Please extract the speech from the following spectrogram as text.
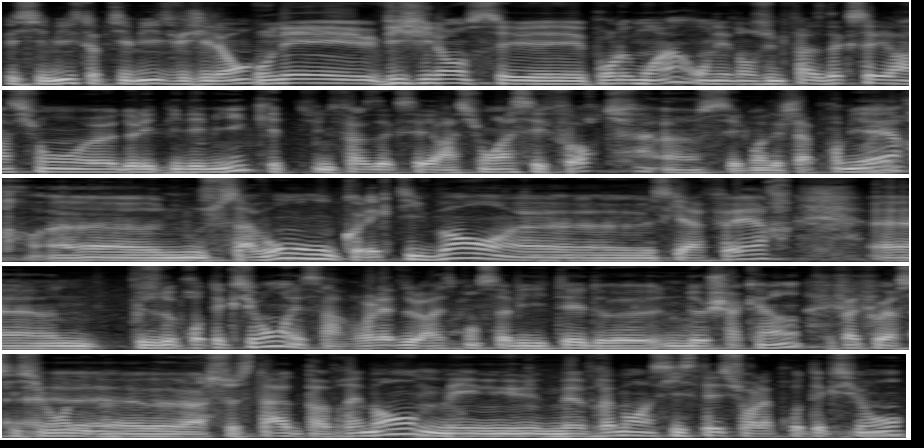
Pessimiste, optimiste, vigilant On est vigilant, c'est pour le moins. On est dans une phase d'accélération euh, de l'épidémie, qui est une phase d'accélération assez forte. Euh, c'est loin d'être la première. Euh, nous savons collectivement ce qu'il y a à faire. Plus de protection, et ça relève de la responsabilité de, de chacun. Et pas de coercition À ce stade, pas vraiment, mais, mais, vraiment insister sur la protection.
